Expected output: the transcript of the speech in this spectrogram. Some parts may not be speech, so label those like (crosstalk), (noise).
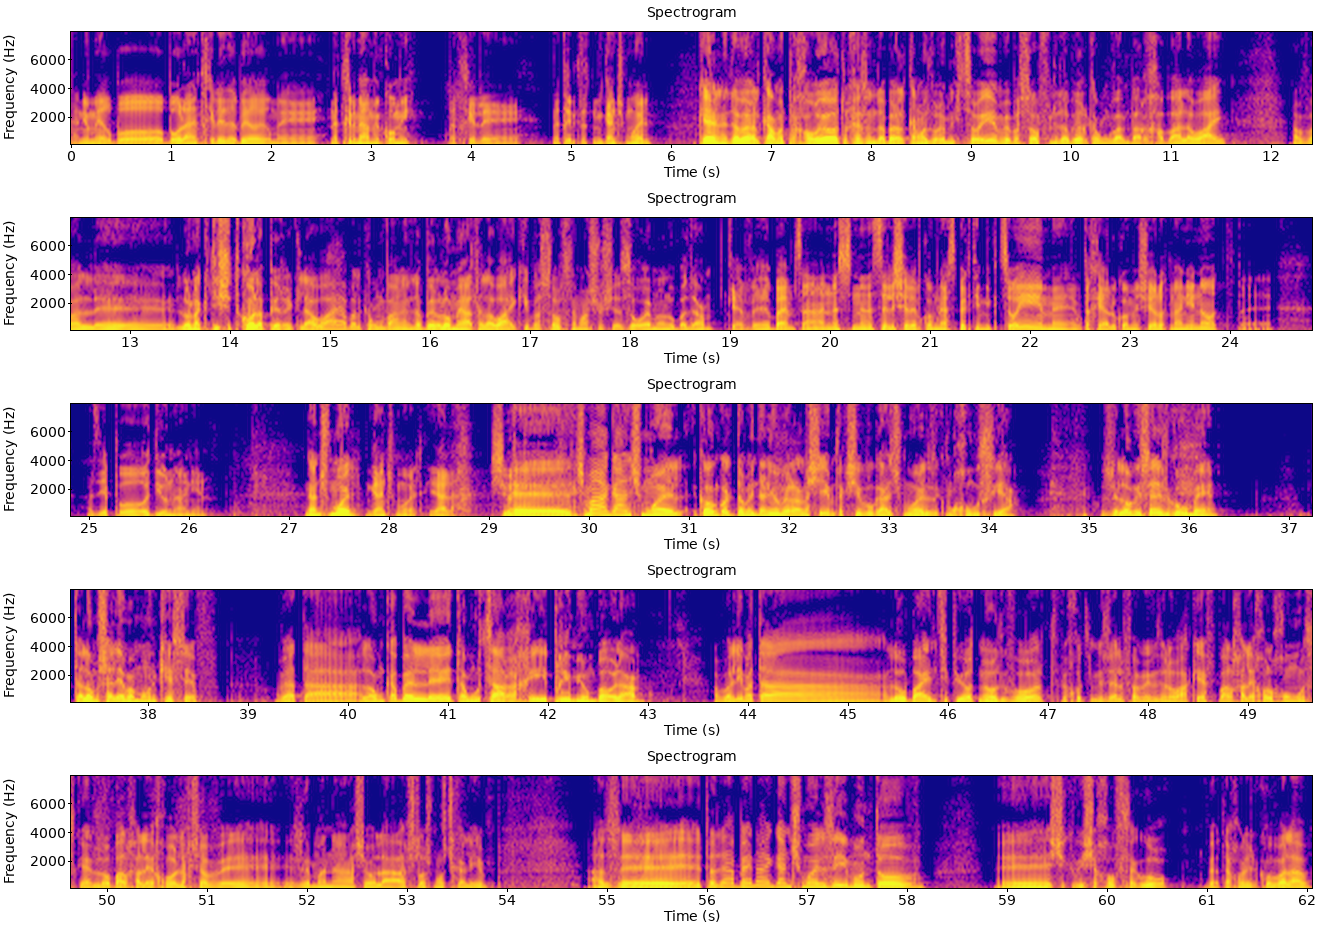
אה, אני אומר, בוא, בוא אולי נתחיל לדבר, נתחיל מהמקומי. נתחיל, נתחיל קצת מגן שמואל. כן, נדבר על כמה תחרויות, אחרי זה נדבר על כמה דברים מקצועיים, ובסוף נדבר כמובן בהרחבה על הוואי. אבל uh, לא נקדיש את כל הפרק להוואי, אבל כמובן נדבר לא מעט על הוואי, כי בסוף זה משהו שזורם לנו בדם. כן, ובאמצע נס, ננסה לשלב כל מיני אספקטים מקצועיים, uh, בטח יעלו כל מיני שאלות מעניינות, uh, אז יהיה פה דיון מעניין. גן שמואל. גן שמואל, יאללה. אה, תשמע, גן שמואל, קודם כל, תמיד אני אומר לאנשים, תקשיבו, גן שמואל זה כמו חומוסייה. זה לא מסעדת גורמה, אתה לא משלם המון כסף, ואתה לא מקבל אה, את המוצר הכי פרימיום בעולם, אבל אם אתה לא בא עם ציפיות מאוד גבוהות, וחוץ מזה, לפעמים זה נורא כיף, בא לך לאכול חומוס, כן? לא בא לך לאכול עכשיו אה, איזה מנה שעולה 300 שקלים. אז אה, אתה יודע, בעיניי גן שמואל זה אימון טוב. שכביש החוף סגור, ואתה יכול לרכוב עליו,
